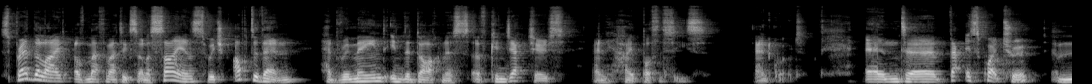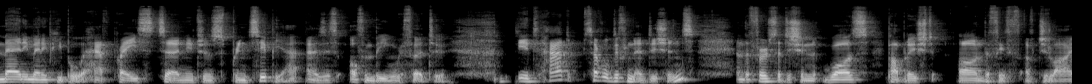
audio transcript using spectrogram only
spread the light of mathematics on a science which up to then had remained in the darkness of conjectures and hypotheses. End quote. And uh, that is quite true. Many, many people have praised uh, Newton's Principia, as is often being referred to. It had several different editions, and the first edition was published on the 5th of July,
